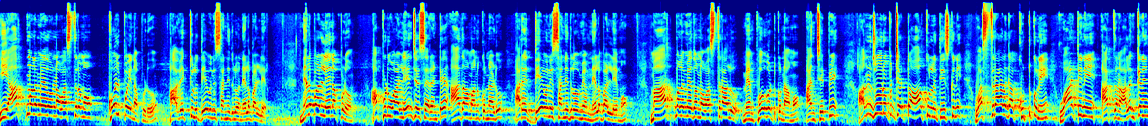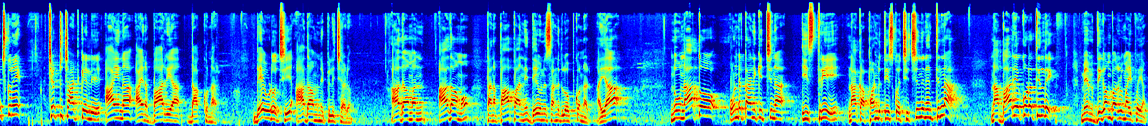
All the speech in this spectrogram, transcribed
ఈ ఆత్మల మీద ఉన్న వస్త్రము కోల్పోయినప్పుడు ఆ వ్యక్తులు దేవుని సన్నిధిలో నిలబడలేరు. నిలబడలేనప్పుడు అప్పుడు వాళ్ళు ఏం చేశారంటే ఆదాం అనుకున్నాడు అరే దేవుని సన్నిధిలో మేము నిలబడలేము మా ఆత్మల మీద ఉన్న వస్త్రాలు మేము పోగొట్టుకున్నాము అని చెప్పి అంజూరపు చెట్టు ఆకుల్ని తీసుకుని వస్త్రాలుగా కుట్టుకుని వాటిని అతను అలంకరించుకుని చెట్టు చాటుకెళ్ళి ఆయన ఆయన భార్య దాక్కున్నారు. దేవుడు వచ్చి ఆదాముని పిలిచాడు. ఆదామన్ ఆదాము తన పాపాన్ని దేవుని సన్నిధిలో ఒప్పుకున్నాడు. అయ్యా నువ్వు నాతో ఉండటానికి ఇచ్చిన ఈ స్త్రీ నాకు ఆ పండు తీసుకొచ్చి ఇచ్చింది నేను తిన్నా. నా భార్య కూడా తింది. మేము దిగంబరులం అయిపోయాం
